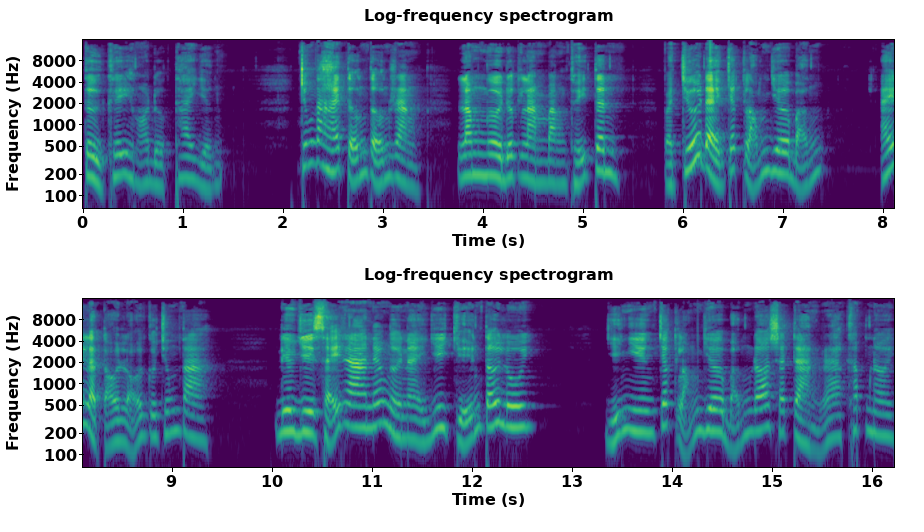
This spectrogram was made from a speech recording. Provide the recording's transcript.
từ khi họ được thay dựng. Chúng ta hãy tưởng tượng rằng lòng người được làm bằng thủy tinh và chứa đầy chất lỏng dơ bẩn. Ấy là tội lỗi của chúng ta. Điều gì xảy ra nếu người này di chuyển tới lui? Dĩ nhiên chất lỏng dơ bẩn đó sẽ tràn ra khắp nơi.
